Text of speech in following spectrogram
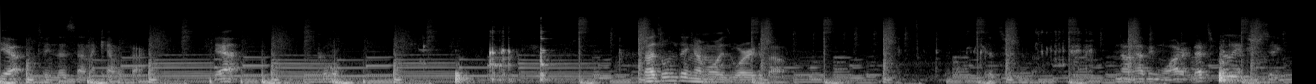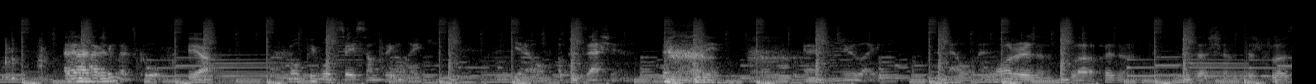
Yeah. between this and a CamelBak. Yeah. Cool. That's one thing I'm always worried about. Concerned about. Not having water. That's really interesting. And And I've I been- think that's cool. Yeah. Most people would say something like, you know, a possession. right? and you're like an element. Water isn't flow isn't possession. It just flows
